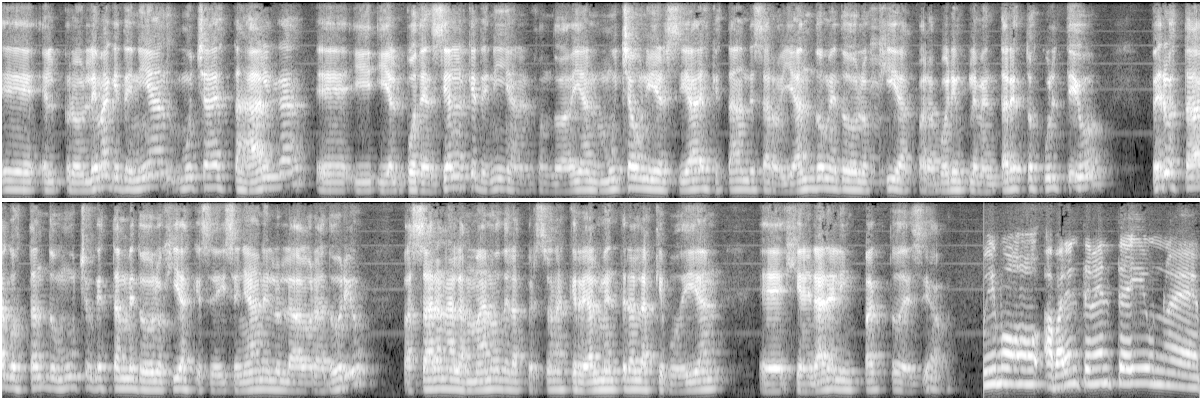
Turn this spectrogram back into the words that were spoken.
eh, el problema que tenían muchas de estas algas eh, y, el potencial que tenían. En el fondo, habían muchas universidades que estaban desarrollando metodologías para poder implementar estos cultivos, pero estaba costando mucho que estas metodologías que se diseñaban en los laboratorios pasaran a las manos de las personas que realmente eran las que podían eh, generar el impacto deseado. Tuvimos aparentemente ahí un, eh,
